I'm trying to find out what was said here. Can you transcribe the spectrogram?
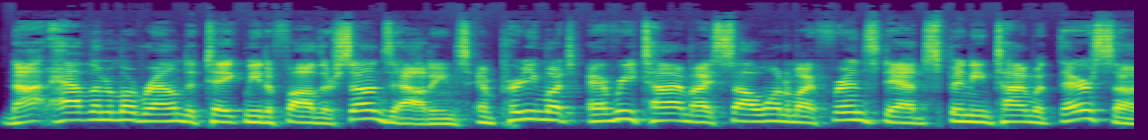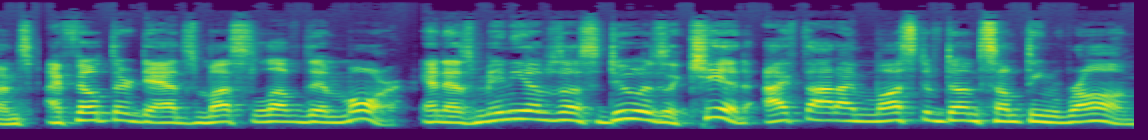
not having him around to take me to father son's outings, and pretty much every time I saw one of my friends' dads spending time with their sons, I felt their dads must love them more. And as many of us do as a kid, I thought I must have done something wrong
